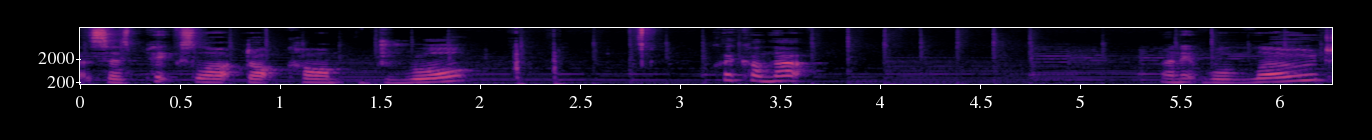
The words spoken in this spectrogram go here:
that says pixilart.com draw, click on that and it will load.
